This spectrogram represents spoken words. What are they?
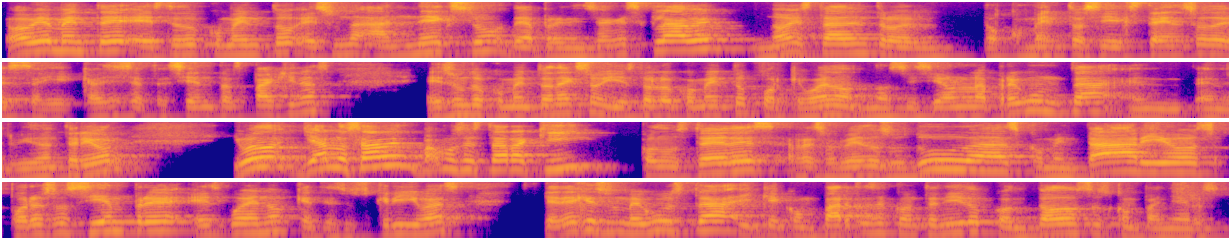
Obviamente, este documento es un anexo de aprendizajes clave, no está dentro del documento así extenso de casi 700 páginas, es un documento anexo y esto lo comento porque, bueno, nos hicieron la pregunta en, el video anterior. Y bueno, ya lo saben, vamos a estar aquí con ustedes resolviendo sus dudas, comentarios. Por eso siempre es bueno que te suscribas, que dejes un me gusta y que compartas el contenido con todos tus compañeros.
